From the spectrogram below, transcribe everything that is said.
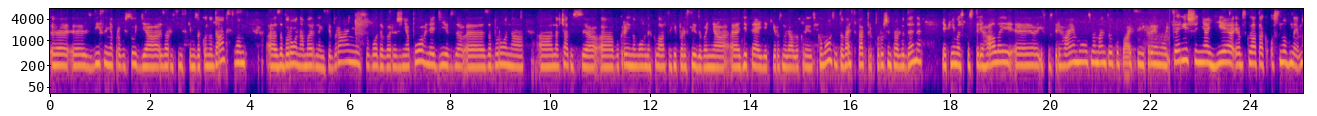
е, здійснення правосуддя за російським законодавством, заборона мирних зібрань, свобода вираження поглядів, за- заборона навчатися в україномовних класах і переслідування е, дітей, які розмовляли українською мовою, тобто весь спектр порушень прав людини, які ми спостерігали е, і спостерігаємо з моменту окупації Криму. Це рішення є, я б сказала так, основним.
